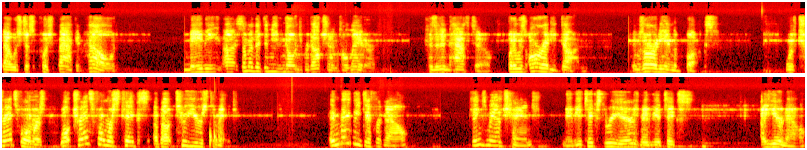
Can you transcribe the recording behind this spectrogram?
that was just pushed back and held. Maybe uh, some of it didn't even go into production until later because it didn't have to, but it was already done. It was already in the books. With Transformers, well, Transformers takes about two years to make. It may be different now. Things may have changed. Maybe it takes three years. Maybe it takes a year now.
